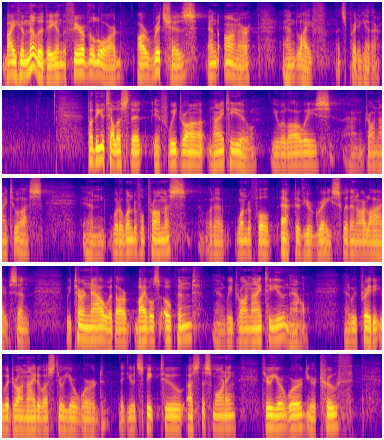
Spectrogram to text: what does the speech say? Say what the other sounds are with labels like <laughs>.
By humility and the fear of the Lord are riches and honor and life. Let's pray together. Father, you tell us that if we draw nigh to you, you will always um, draw nigh to us. And what a wonderful promise, what a wonderful act of your grace within our lives. And we turn now with our Bibles opened and we draw nigh to you now. And we pray that you would draw nigh to us through your word, that you would speak to us this morning through your word, your truth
